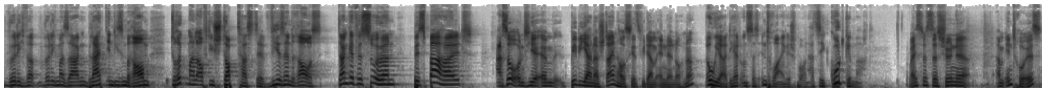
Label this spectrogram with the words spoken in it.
würde ich, würd ich mal sagen, bleibt in diesem Raum. Drück mal auf die Stopp-Taste. Wir sind raus. Danke fürs Zuhören. Bis bald. Ach so, und hier ähm, Bibiana Steinhaus jetzt wieder am Ende noch, ne? Oh ja, die hat uns das Intro eingesprochen. Hat sie gut gemacht. Weißt du, was das Schöne am Intro ist?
